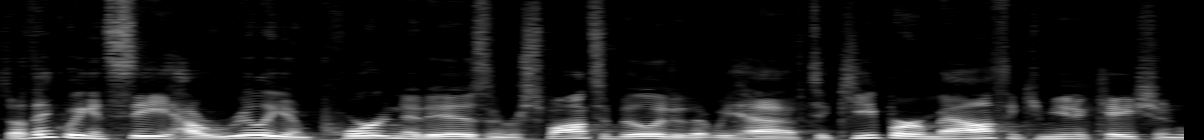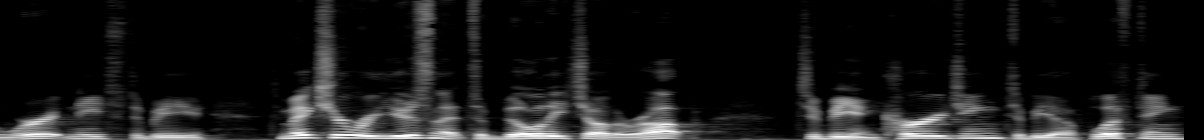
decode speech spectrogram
So I think we can see how really important it is and responsibility that we have to keep our mouth and communication where it needs to be, to make sure we're using it to build each other up, to be encouraging, to be uplifting,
